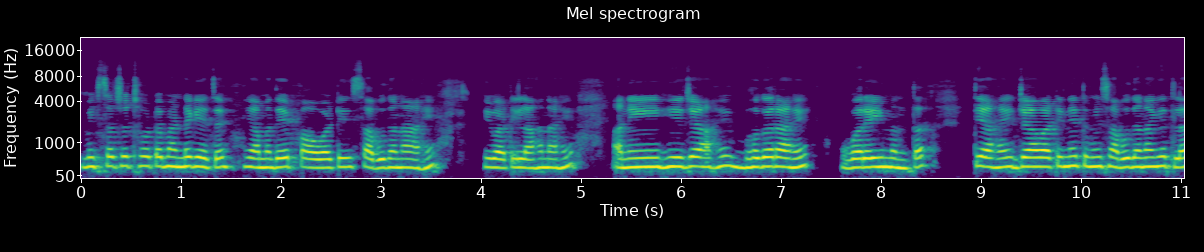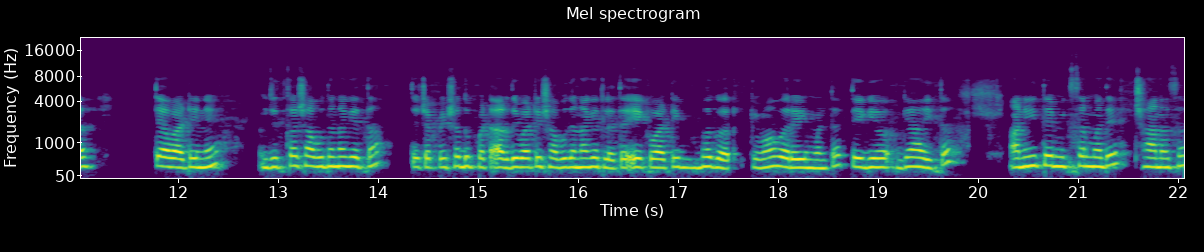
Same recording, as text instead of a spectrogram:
मिक्सरचं छोटं भांडे घ्यायचं. आहे यामध्ये पाववाटी साबुदाणा आहे. ही वाटी लहान आहे. आणि ही जे आहे भगर आहे वरई म्हणतात. ते आहे. ज्या वाटीने तुम्ही साबुदाणा घेतलात त्या वाटीने जितका साबुदाणा घेता त्याच्यापेक्षा दुप्पट अर्धी वाटी साबुदाणा घेतला तर एक वाटी भगर किंवा वरई म्हणतात ते घे घ्या इथं. आणि ते मिक्सरमध्ये छान असं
